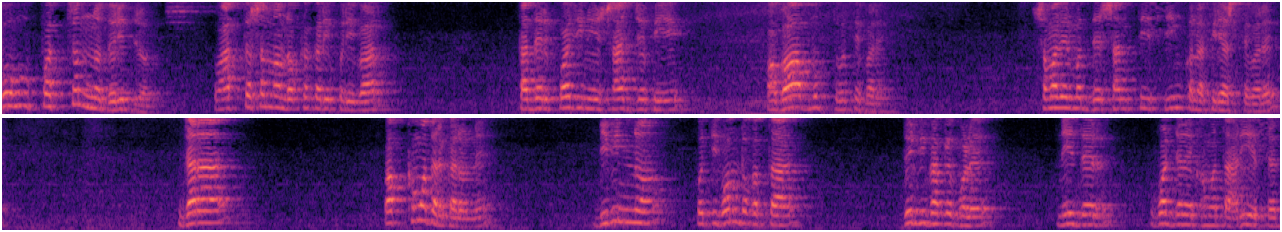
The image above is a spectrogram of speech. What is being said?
বহু প্রচ্ছন্ন দরিদ্র ও আত্মসম্মান রক্ষাকারী পরিবার তাদের প্রয়োজনীয় সাহায্য পেয়ে অভাব মুক্ত হতে পারে। সমাজের মধ্যে শান্তি, শৃঙ্খলা ফিরে আসতে পারে। যারা অক্ষমতার কারণে বিভিন্ন প্রতিবন্ধকতা দুর্বিভাগে পড়ে নিজেদের উপার্জনের ক্ষমতা হারিয়েছেন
